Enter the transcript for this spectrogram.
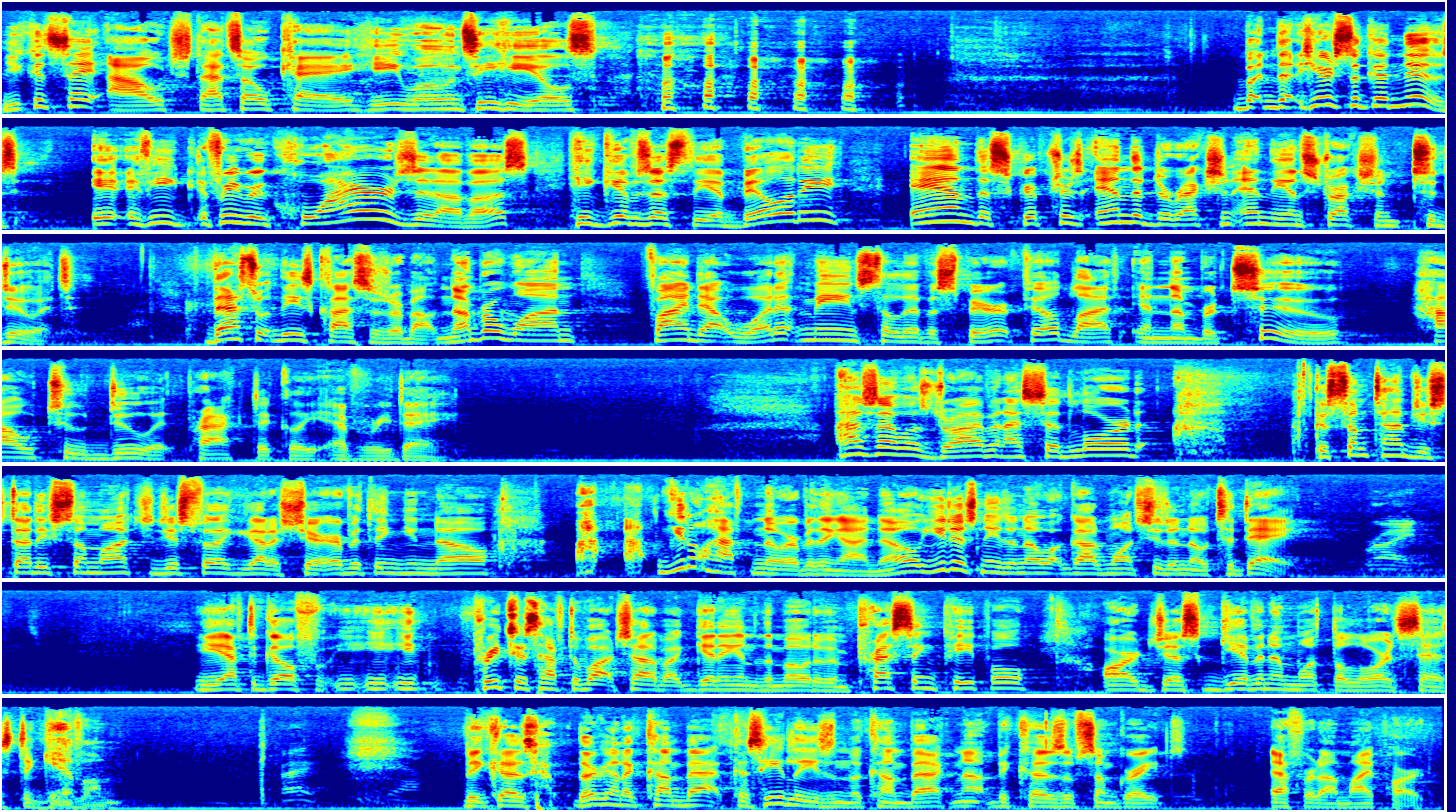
You can say, ouch, that's okay. He wounds, he heals. but th- here's the good news if he, if he requires it of us, he gives us the ability and the scriptures and the direction and the instruction to do it. That's what these classes are about. Number one, find out what it means to live a spirit filled life. And number two, how to do it practically every day. As I was driving, I said, Lord, because sometimes you study so much, you just feel like you got to share everything you know. I, I, you don't have to know everything I know. You just need to know what God wants you to know today. You have to go, for, you, you, preachers have to watch out about getting into the mode of impressing people or just giving them what the Lord says to give them. Right. Yeah. Because they're going to come back because He leads them to come back, not because of some great effort on my part.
